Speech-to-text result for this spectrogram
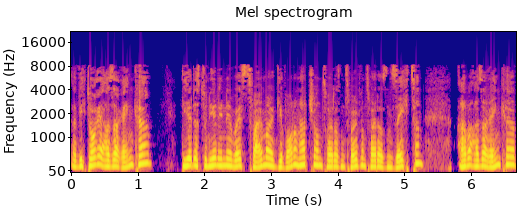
äh, Viktoria Azarenka, die ja das Turnier in den Wales zweimal gewonnen hat, schon 2012 und 2016. Aber Azarenka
